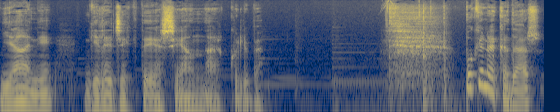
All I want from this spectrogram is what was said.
Yani gelecekte yaşayanlar kulübü. Bugüne kadar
